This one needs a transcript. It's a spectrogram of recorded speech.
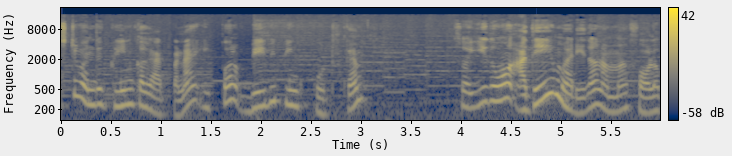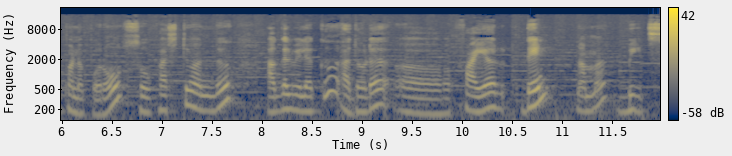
ஃபஸ்ட்டு வந்து க்ரீன் கலர் ஆட் பண்ணேன். இப்போ பேபி பிங்க் போட்டிருக்கேன். ஸோ இதுவும் அதே மாதிரி தான் நம்ம ஃபாலோ பண்ண போகிறோம் ஸோ ஃபஸ்ட்டு வந்து அகல் விளக்கு அதோட ஃபயர் தென் நம்ம பீட்ஸ்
